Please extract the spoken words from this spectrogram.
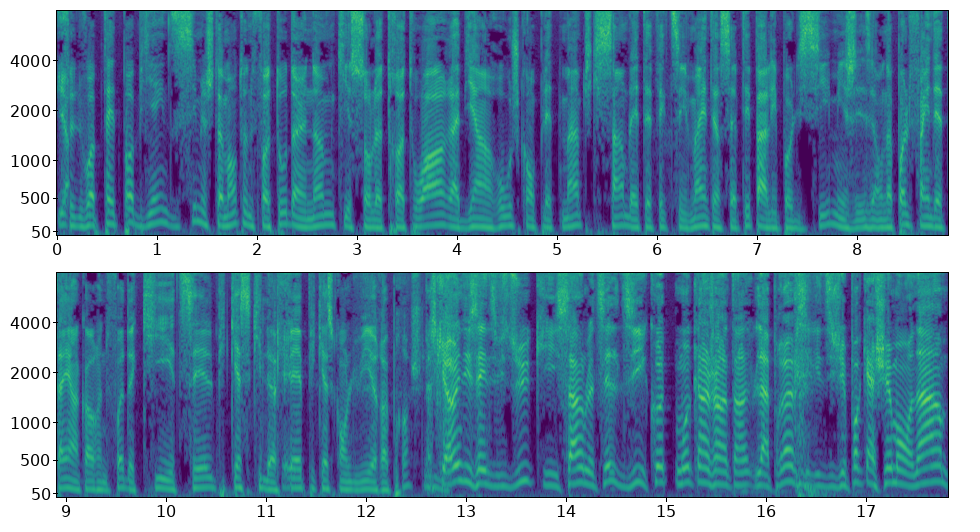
il y a, Tu le vois peut-être pas bien d'ici, mais je te montre une photo d'un homme qui est sur le trottoir, habillé en rouge complètement, puis qui semble être effectivement intercepté par les policiers. Mais j'ai- on n'a pas le fin détail encore une fois de qui est-il, puis qu'est-ce qu'il a fait, puis qu'est-ce qu'on lui reproche. là? Parce qu'il y a un des individus qui, semble-t-il, dit, écoute, moi, quand j'entends, la preuve, c'est qu'il dit, j'ai pas caché mon arme,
